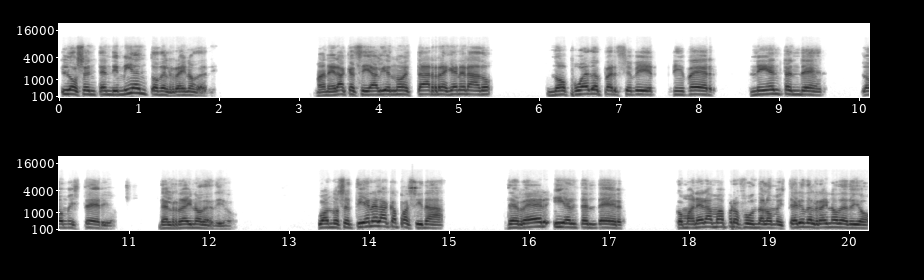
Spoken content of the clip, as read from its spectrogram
los entendimientos del reino de Dios. Manera que si alguien no está regenerado, no puede percibir, ni ver, ni entender los misterios del reino de Dios. Cuando se tiene la capacidad de ver y entender con manera más profunda los misterios del reino de Dios,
